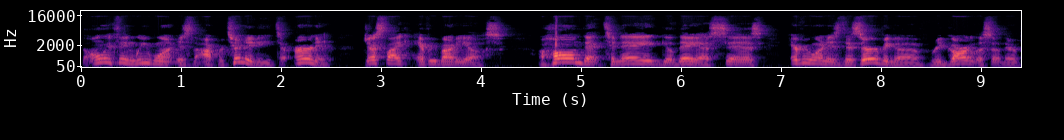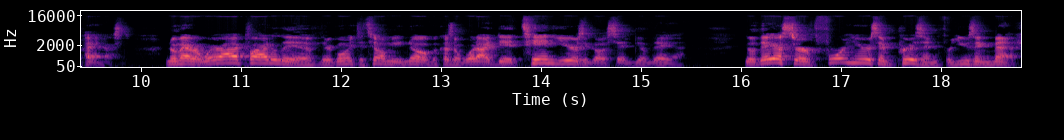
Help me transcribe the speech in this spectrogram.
The only thing we want is the opportunity to earn it, just like everybody else. A home that Tane Gildea says everyone is deserving of, regardless of their past. No matter where I apply to live, they're going to tell me no because of what I did 10 years ago, said Gildea. Gildea served four years in prison for using meth.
